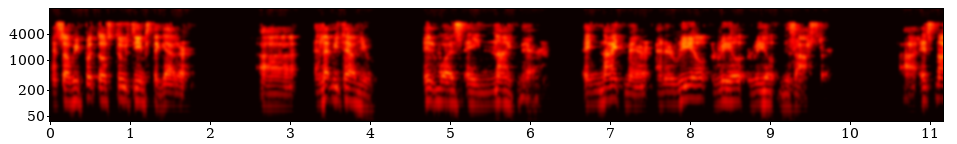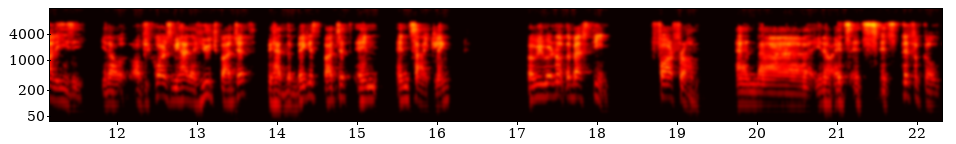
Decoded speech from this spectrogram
And so we put those two teams together. Uh, and let me tell you, it was a nightmare, a nightmare, and a real, real, real disaster. Uh, it's not easy. You know, of course, we had a huge budget. We had the biggest budget in in cycling, but we were not the best team. Far from and uh, you know it's it's it's difficult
